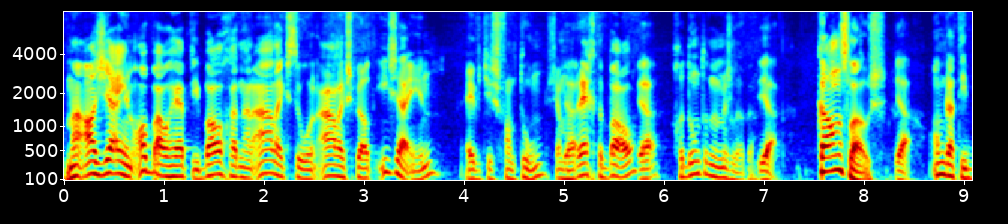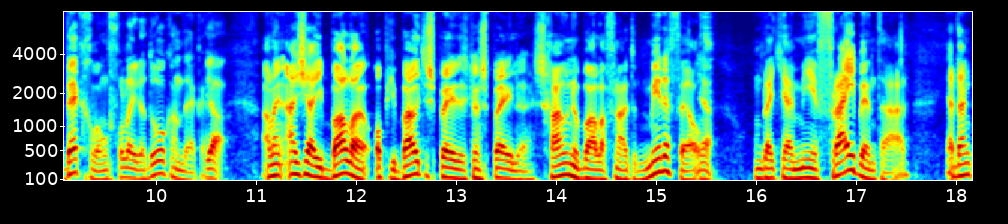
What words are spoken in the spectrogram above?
Maar als jij een opbouw hebt, die bal gaat naar Alex toe en Alex speelt Isa in, eventjes van toen, zeg maar Ja. rechte bal, Ja. gedoemd om te mislukken. Ja. Kansloos. Ja. Omdat die back gewoon volledig door kan dekken. Ja. Alleen als jij je ballen op je buitenspelers kan spelen, schuine ballen vanuit het middenveld, Ja. omdat jij meer vrij bent daar, ja, dan,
